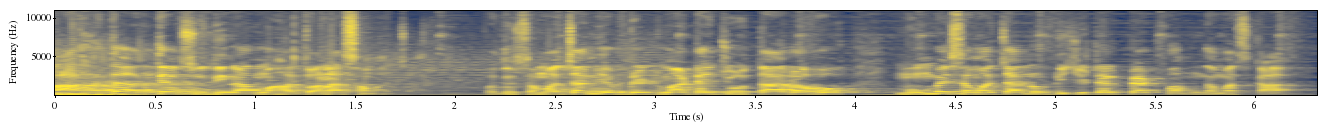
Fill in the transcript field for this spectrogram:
આ હતા અત્યાર સુધીના મહત્વના સમાચાર. વધુ સમાચારની અપડેટ માટે જોતા રહો મુંબઈ સમાચારનું ડિજિટલ પ્લેટફોર્મ. નમસ્કાર.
